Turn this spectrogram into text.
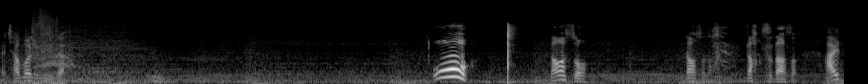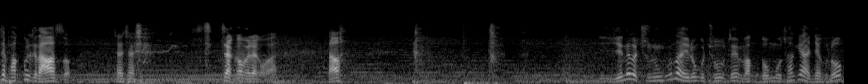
아, 잡아줍니다. 오! 나왔어. 나왔어 나, 나왔어 나왔어. 아이템 바꾸니까 나왔어. 자자. 잠깐만 잠깐만. 나 얘네가 주는구나 이런 거 줘도 돼? 막 너무 사기 아니야 그럼?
